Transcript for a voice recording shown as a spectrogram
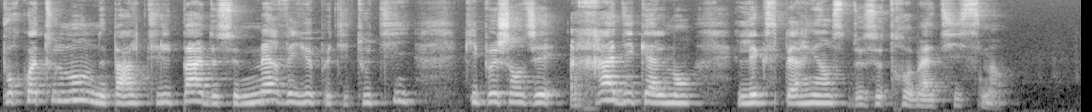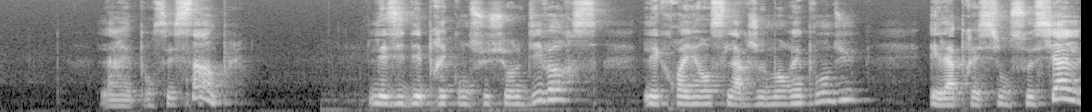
Pourquoi tout le monde ne parle-t-il pas de ce merveilleux petit outil qui peut changer radicalement l'expérience de ce traumatisme? La réponse est simple. Les idées préconçues sur le divorce, les croyances largement répandues et la pression sociale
